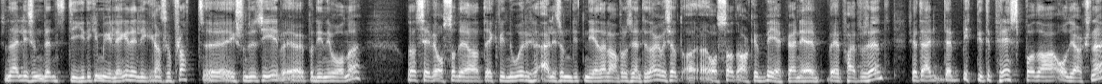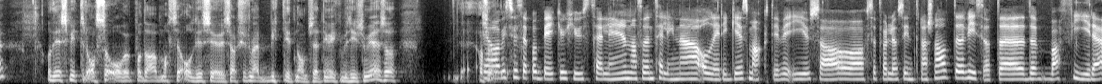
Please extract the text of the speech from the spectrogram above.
Så det er liksom, Den stiger ikke mye lenger, den ligger ganske flatt, eh, som du sier, eh, på de nivåene. Da ser vi også det at Equinor er liksom litt ned halvannen prosent i dag. Vi ser at, også at Aker BP er ned et par prosent. Så det er, det bitte lite press på da oljeaksjene. Og det smitter også over på da masse olje-serviceaksjer som er bitte liten omsetning og ikke betyr så mye. Så, altså, ja, Hvis vi ser på Baker Hughes-tellingen, altså den tellingen av oljerigger som er aktive i USA og selvfølgelig også internasjonalt, det viser at det, det var fire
